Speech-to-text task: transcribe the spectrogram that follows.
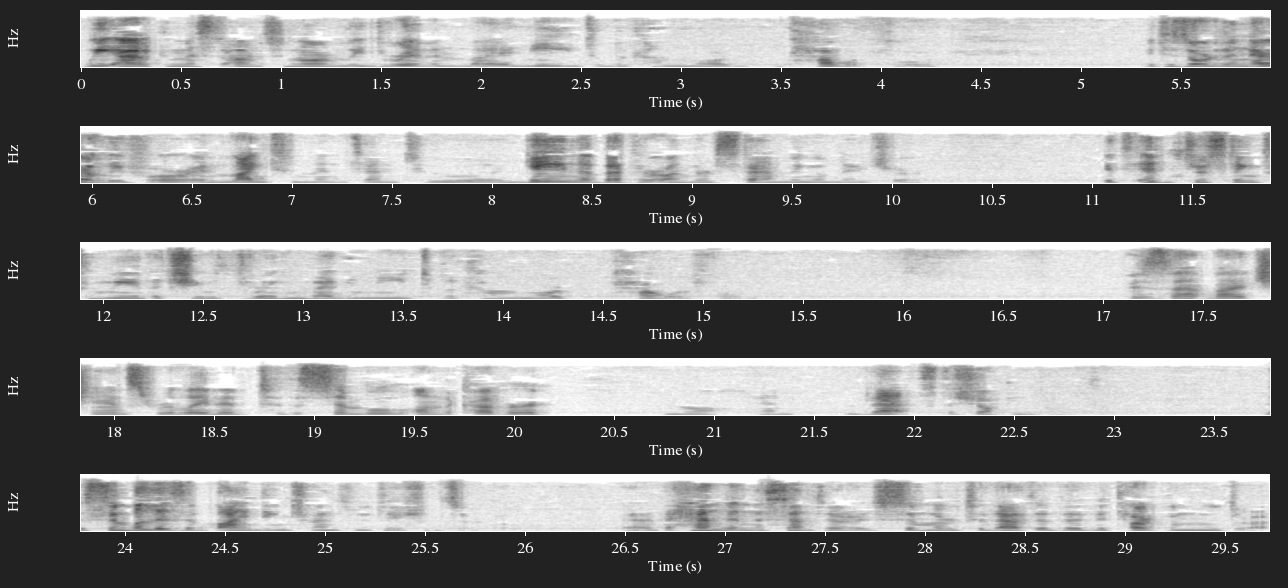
We alchemists aren't normally driven by a need to become more powerful. It is ordinarily for enlightenment and to uh, gain a better understanding of nature. It's interesting to me that she was driven by the need to become more powerful. Is that by chance related to the symbol on the cover? No, and that's the shocking part. The symbol is a binding transmutation circle. Uh, the hand in the center is similar to that of the Vitarka Mudra,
